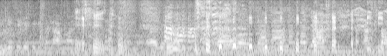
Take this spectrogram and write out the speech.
Sige, sige, sige, salamat. Kakanan ka dyan, sa kanto.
